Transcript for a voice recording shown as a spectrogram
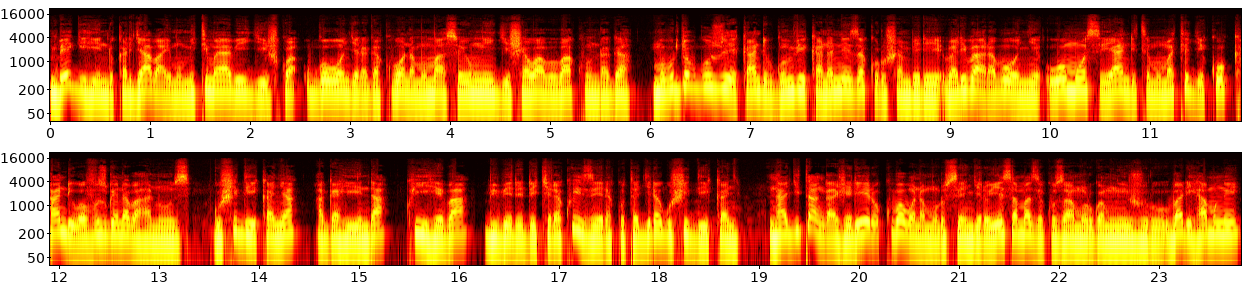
Mbega ihinduka ryabaye mu mitima y'abigishwa ubwo bongeraga kubona mu maso y'umwigisha wabo bakundaga? Mu buryo bwuzuye kandi bwumvikana neza kurusha mbere bari barabonye uwo Mose yanditse mu mategeko kandi wavuzwe n'abahanuzi. Gushidikanya agahinda kwiheba bibererekera kwizera kutagira gushidikanya. Nta gitangaje rero kubabona mu rusengero Yesu amaze kuzamurwa mu ijuru. Bari hamwe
